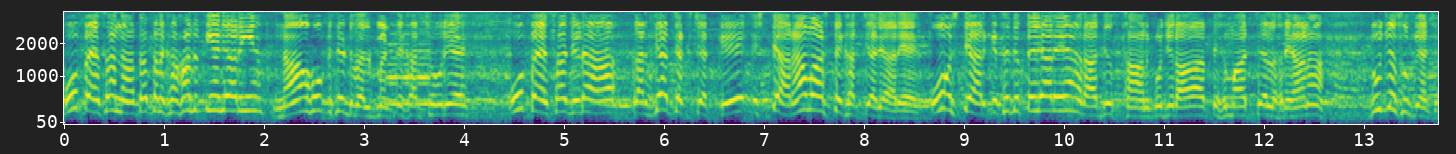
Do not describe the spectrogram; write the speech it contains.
ਉਹ ਪੈਸਾ ਨਾ ਤਾਂ ਤਨਖਾਹਾਂ ਦਿੱਤੀਆਂ ਜਾ ਰਹੀਆਂ, ਨਾ ਉਹ ਕਿਸੇ ਡਿਵੈਲਪਮੈਂਟ ਤੇ ਖਰਚ ਹੋ ਰਿਹਾ ਹੈ। ਉਹ ਪੈਸਾ ਜਿਹੜਾ ਕਰਜ਼ਾ ਚੱਕ ਚੱਕ ਕੇ ਇਸ਼ਤਿਹਾਰਾਂ ਵਾਸਤੇ ਖਰਚਿਆ ਜਾ ਰਿਹਾ ਹੈ, ਉਹ ਇਸ਼ਤਿਹਾਰ ਕਿੱਥੇ ਦਿੱਤੇ ਜਾ ਰਹੇ ਆ? ਰਾਜਸਥਾਨ, ਗੁਜਰਾਤ, ਹਿਮਾਚਲ, ਹਰਿਆਣਾ, ਦੂਜੇ ਸੂਬਿਆਂ 'ਚ।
